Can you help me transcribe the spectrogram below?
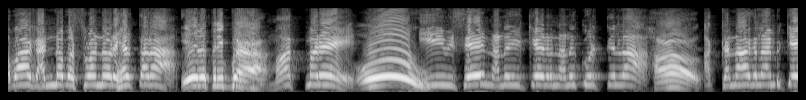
ಅವಾಗ ಅಣ್ಣ ಬಸವಣ್ಣವ್ರು ಹೇಳ್ತಾರ ಏನತ್ರಿಪ್ಪ ಮಾತ್ಮರೇ ಓ. ಈ ವಿಷಯ ನನಗೆ ಕೇಳ್ರೆ ನನಗ್ ಗೊತ್ತಿಲ್ಲ ಅಕ್ಕ ನಾಗಲಾಂಬಿಕೆ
